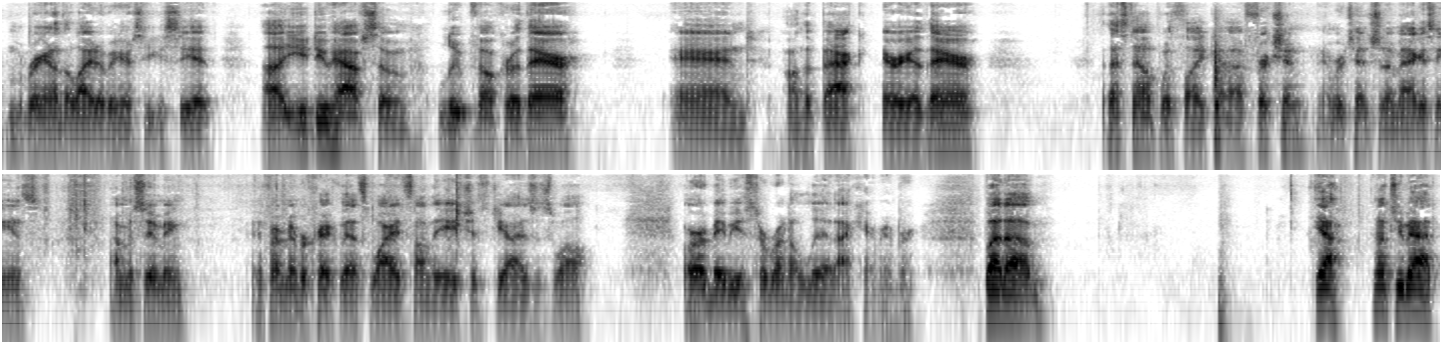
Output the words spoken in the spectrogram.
I'm going to bring another light over here so you can see it. Uh, you do have some loop Velcro there and on the back area there. That's to help with like uh, friction and retention of magazines. I'm assuming, if I remember correctly, that's why it's on the HSGIs as well. Or maybe it's to run a lid, I can't remember. But, um, yeah, not too bad.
